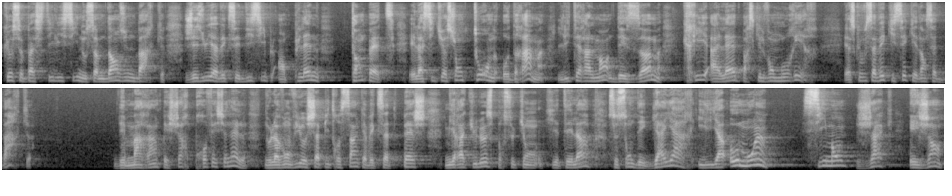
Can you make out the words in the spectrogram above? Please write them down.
Que se passe-t-il ici? Nous sommes dans une barque, Jésus avec ses disciples en pleine tempête, et la situation tourne au drame. Littéralement, des hommes crient à l'aide parce qu'ils vont mourir. Est-ce que vous savez qui c'est qui est dans cette barque? Des marins pêcheurs professionnels. Nous l'avons vu au chapitre 5 avec cette pêche miraculeuse pour ceux qui, étaient là. Ce sont des gaillards. Il y a au moins Simon, Jacques et Jean,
